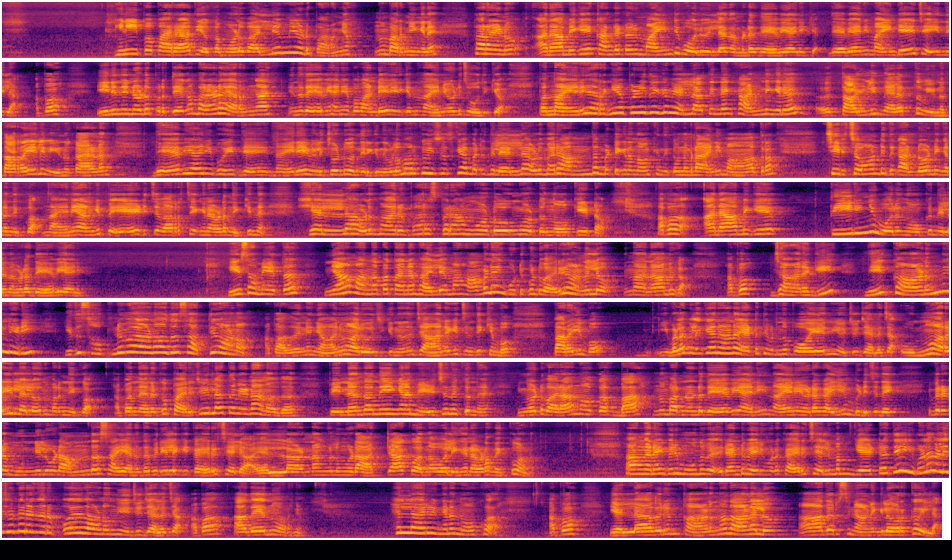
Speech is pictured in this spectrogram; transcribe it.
ഇനിയിപ്പോൾ പരാതിയൊക്കെ മോൾ വല്യമ്മയോട് പറഞ്ഞോ എന്നും പറഞ്ഞിങ്ങനെ പറയണു. അനാമികയെ കണ്ടിട്ട് ഒരു മൈൻഡ് പോലും ഇല്ല നമ്മുടെ ദേവയാനിക്ക്. ദേവയാനി മൈൻഡേ ചെയ്യുന്നില്ല. അപ്പോൾ ഇനി നിന്നോട് പ്രത്യേകം പറയണോ ഇറങ്ങാൻ? എന്ന് ദേവയാനി അപ്പോൾ വണ്ടിയിൽ ഇരിക്കുന്ന നയനയോട് ചോദിക്കുക. അപ്പം നയന ഇറങ്ങിയപ്പോഴത്തേക്കും എല്ലാത്തിന്റെയും കണ്ണിങ്ങനെ തള്ളി നിലത്ത് വീണു തറയിൽ വീണു. കാരണം ദേവയാനി പോയി നയനെ വിളിച്ചോണ്ട് വന്നിരിക്കുന്നു. ഇവളുമാർക്ക് വിശ്വസിക്കാൻ പറ്റുന്നില്ല എല്ലാ ഇവളുമാരും അന്തം വിട്ടിങ്ങനെ നോക്കി നിൽക്കും. നമ്മുടെ അനി മാത്രം ചിരിച്ചോണ്ട് ഇത് കണ്ടുകൊണ്ട് ഇങ്ങനെ നിൽക്കുക നയനയാണെങ്കിൽ പേടിച്ച് വറച്ച് ഇങ്ങനെ അവിടെ നിൽക്കുന്നത് എല്ലാ അവളുമാരും പരസ്പരം അങ്ങോട്ടും ഇങ്ങോട്ടും നോക്കിയിട്ടോ. അപ്പോൾ അനാമികയെ തിരിഞ്ഞു പോലും നോക്കുന്നില്ല നമ്മുടെ ദേവയാനി. ഈ സമയത്ത് ഞാൻ വന്നപ്പോൾ തന്നെ വല്യമ്മ അവളെയും കൂട്ടിക്കൊണ്ട് വരികയാണല്ലോ എന്ന് അനാമിക. അപ്പോൾ ജാനകി നീ കാണുന്നില്ലടി. ഇത് സ്വപ്നമാണോ അതോ സത്യമാണോ? അപ്പോൾ അത് തന്നെ ഞാനും ആലോചിക്കുന്നത്. ജാനകി ചിന്തിക്കുമ്പോൾ പറയുമ്പോൾ ഇവളെ വിളിക്കാനാണോ ഏട്ടത്തി ഇവിടുന്ന് പോയെന്ന് ചോദിച്ചു. ജലജ ഒന്നും അറിയില്ലല്ലോ എന്ന് പറഞ്ഞ് നിൽക്കുക അപ്പം നിനക്ക് പരിചയമില്ലാത്ത വീടാണോ ഇത്? പിന്നെന്താ നീ ഇങ്ങനെ മിഴിച്ചു നിൽക്കുന്നത് ഇങ്ങോട്ട് വരാൻ നോക്ക. ബാ എന്നും പറഞ്ഞുകൊണ്ട് ദേവയാനി നയനയുടെ കൈയും പിടിച്ചതേ ഇവരുടെ മുന്നിലൂടെ അന്തസ്സായി അനന്തപുരിയിലേക്ക് കയറി ചെല്ലുക എല്ലാ എണ്ണങ്ങളും കൂടെ അറ്റാക്ക് വന്ന പോലെ ഇങ്ങനെ അവിടെ നിൽക്കുവാണ് അങ്ങനെ ഇവർ മൂന്ന് രണ്ടുപേരും കൂടെ കയറി ചെല്ലുമ്പം ഏട്ടത്തി ഇവളെ വിളിച്ചോണ്ട് ഒരു പോയതാണോ എന്ന് ചോദിച്ചു ജലജ. അപ്പോൾ അതേന്ന് പറഞ്ഞു. എല്ലാവരും ഇങ്ങനെ നോക്കുക അപ്പോൾ എല്ലാവരും കാണുന്നതാണല്ലോ. ആദർശനാണെങ്കിൽ ഉറക്കമില്ല.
